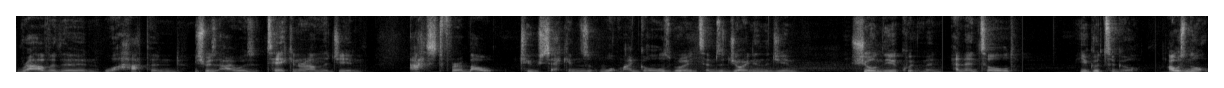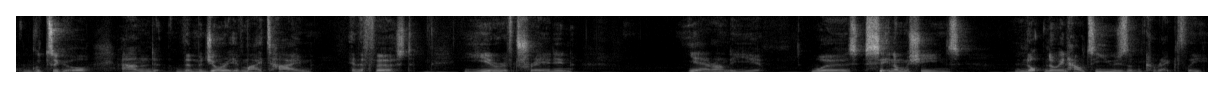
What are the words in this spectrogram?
rather than what happened, which was I was taken around the gym, asked for about two seconds what my goals were in terms of joining the gym, shown the equipment, and then told, you're good to go. I was not good to go, and the majority of my time in the first year of training, yeah, around a year, was sitting on machines, not knowing how to use them correctly,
